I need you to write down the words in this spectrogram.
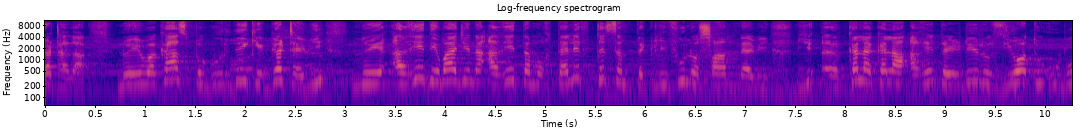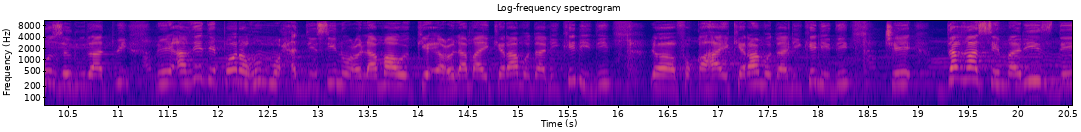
ګټه ده نو یوه کاس په ګوردې کې ګټه وي نو هغه دی واجې نه هغه ته مختلف قسم تکلیفونو سامنا وي کله کله هغه ته ډیرو زیاتو اوبو ضرورت وي نو هغه د پوره هم محدثین او علما او علما کرام د لیکلي دي فقهای کرام د لیکلي دي چې دغه سي مریض دی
